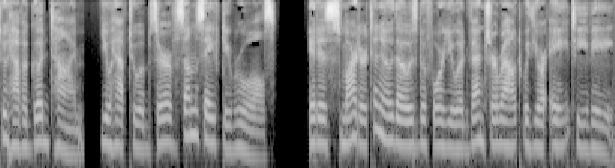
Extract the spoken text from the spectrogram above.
To have a good time, you have to observe some safety rules. It is smarter to know those before you adventure out with your ATV.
